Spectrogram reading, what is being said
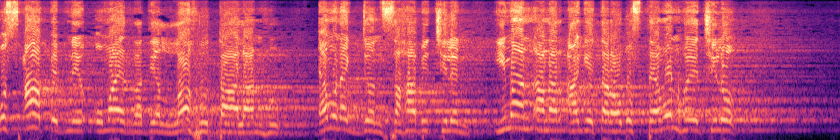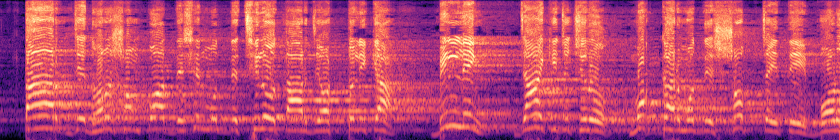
মুসআব ইবনে উমায়ের রাদিয়াল্লাহু তাআলা আনহু এমন একজন সাহাবী ছিলেন, ঈমান আনার আগে তার অবস্থা এমন হয়েছিল, তার যে ধনসম্পদ দেশের মধ্যে ছিল, তার যে অট্টলিকা, বিল্ডিং, যা কিছু ছিল, মক্কার মধ্যে সবচাইতে বড়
